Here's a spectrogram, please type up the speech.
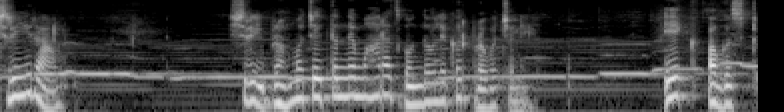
श्रीराम. श्री ब्रह्मचैतन्य महाराज गोंदवलेकर प्रवचने. एक ऑगस्ट.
